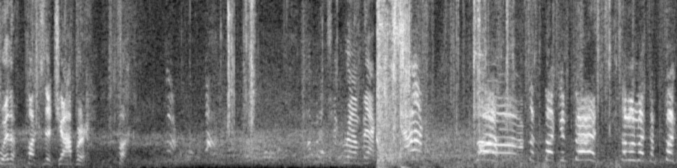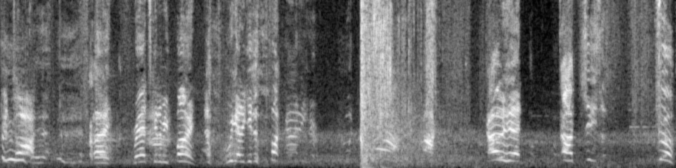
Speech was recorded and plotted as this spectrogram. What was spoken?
Where the fuck's the chopper? Fuck. I'm gonna check around back. Ah! Oh, the fucking bed! Someone must have fucking talked! Alright, Brad's gonna be fine. We gotta get the fuck out of here. Ah! Fuck! I'm hit! Oh, Jesus! Ugh.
